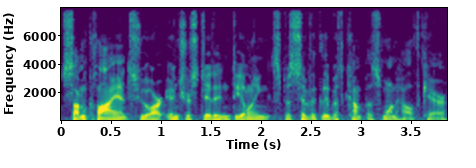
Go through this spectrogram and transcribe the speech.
some clients who are interested in dealing specifically with Compass One Healthcare.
